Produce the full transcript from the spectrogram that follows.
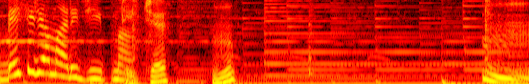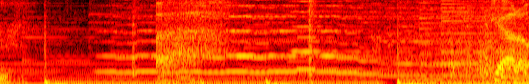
બેસી જા મારી જીપમાં ઠીક છે હમ? હમ. આહ. ચાલો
